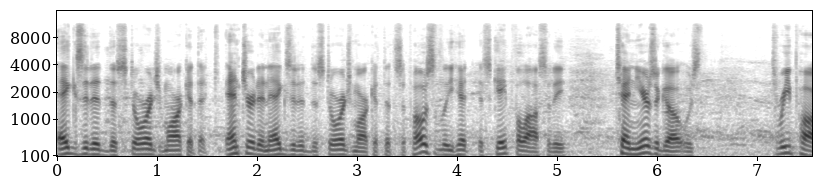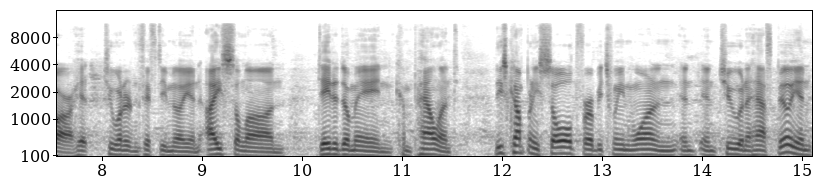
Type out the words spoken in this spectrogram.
exited the storage market, that entered and exited the storage market that supposedly hit escape velocity, 10 years ago it was 3PAR hit 250 million, Isilon, Data Domain, Compellent. These companies sold for between one and, and two and a half billion.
